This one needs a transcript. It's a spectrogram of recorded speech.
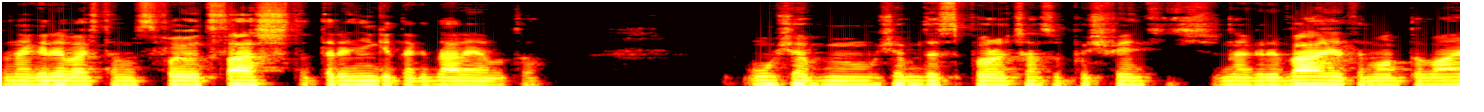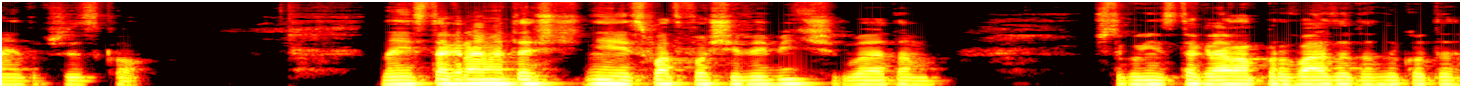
Nagrywać tam swoją twarz, te treningi i tak dalej, bo to musiałbym, musiałbym też sporo czasu poświęcić. Nagrywanie, to montowanie, to wszystko. Na Instagramie też nie jest łatwo się wybić, bo ja tam z tego Instagrama prowadzę, tam tylko te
